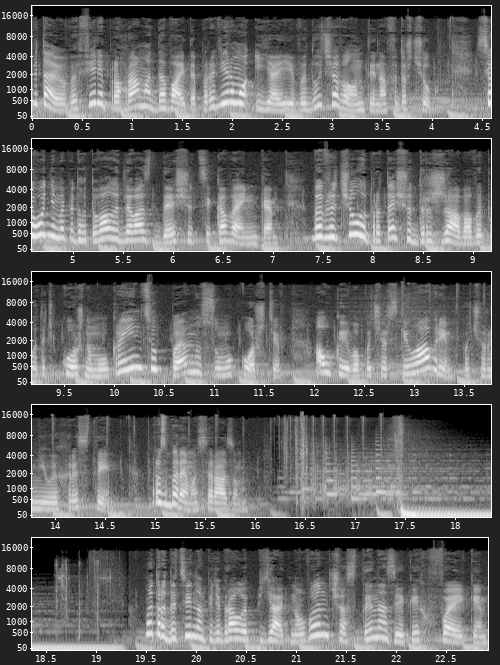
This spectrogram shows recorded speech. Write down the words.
Вітаю в ефірі. Програма Давайте перевіримо. І я її ведуча Валентина Федорчук. Сьогодні ми підготували для вас дещо цікавеньке. Ви вже чули про те, що держава виплатить кожному українцю певну суму коштів. А у Києво-Печерській лаврі почорніли хрести. Розберемося разом. Ми традиційно підібрали 5 новин, частина з яких фейки.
